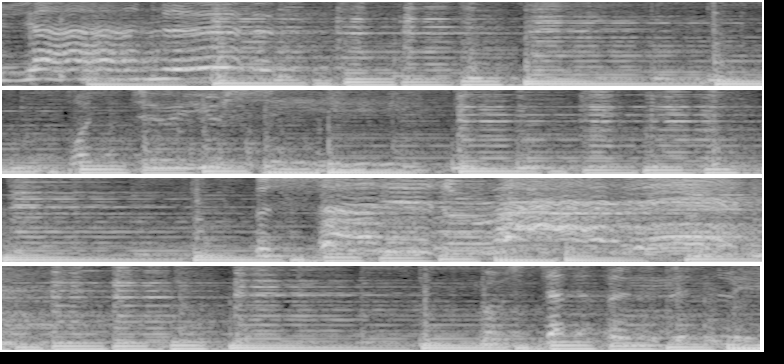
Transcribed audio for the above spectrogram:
yonder? What do you see? The sun is rising, most definitely.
